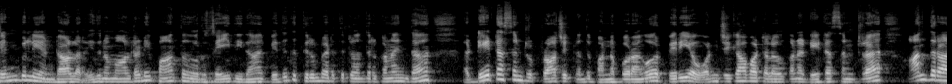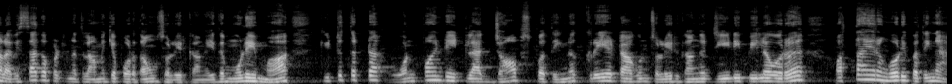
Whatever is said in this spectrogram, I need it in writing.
டென் பில்லியன் டாலர் இது நம்ம ஆல்ரெடி பார்த்த ஒரு செய்தி தான். இப்போ எதுக்கு திரும்ப எடுத்துகிட்டு வந்திருக்கோன்னா இந்த டேட்டா சென்டர் ப்ராஜெக்ட் வந்து பண்ண போகிறாங்க ஒரு பெரிய ஒன் ஜிகாவாட் அளவுக்கான டேட்டா சென்டரை ஆந்திராவில் விசாகப்பட்டினத்தில் அமைக்க போகிறதாகவும் சொல்லியிருக்காங்க. இது மூலிமா கிட்டத்தட்ட 1.8 லேக் ஜாப்ஸ் பார்த்திங்கன்னா கிரியேட் ஆகும்னு சொல்லியிருக்காங்க. ஜிடிபியில் ஒரு 10,000 கோடி பார்த்தீங்கன்னா,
